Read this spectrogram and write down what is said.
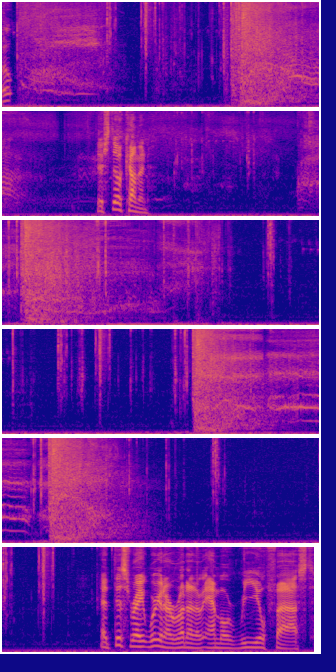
Oh. They're still coming. At this rate, we're going to run out of ammo real fast.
